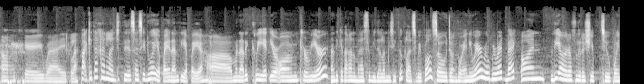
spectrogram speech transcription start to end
Oke, baiklah. Pak, kita akan lanjut di sesi 2 ya Pak ya nanti ya Pak ya. Uh, menarik create your own career. Nanti kita akan bahas lebih dalam di situ classy people. So don't go anywhere. We'll be right back on The Art of Leadership 2.0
